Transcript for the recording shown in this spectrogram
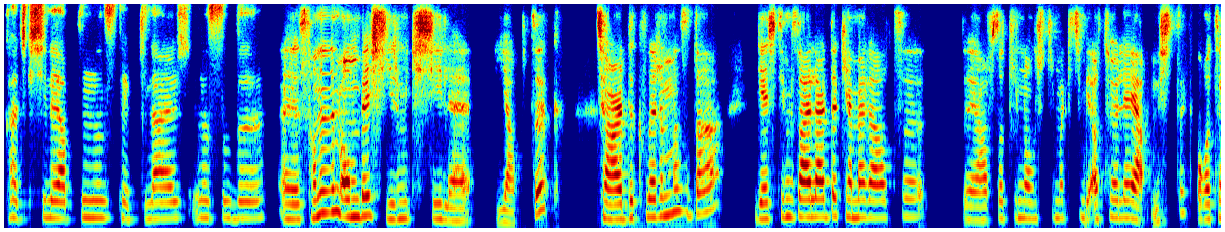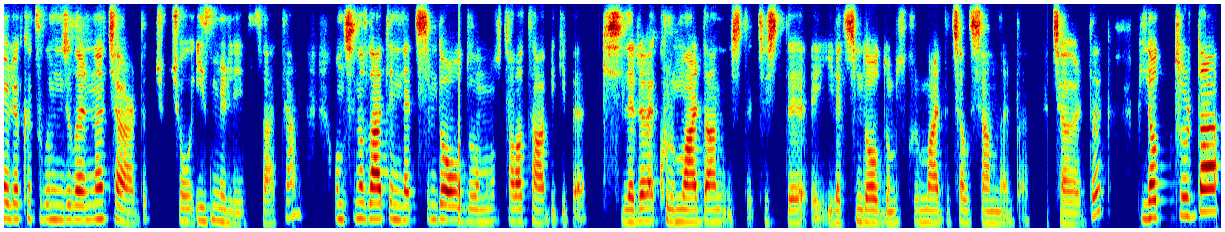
Kaç kişiyle yaptınız? Tepkiler nasıldı? Ee, sanırım 15-20 kişiyle yaptık. Çağırdıklarımız da geçtiğimiz aylarda Kemeraltı e, hafıza turunu oluşturmak için bir atölye yapmıştık. O atölye katılımcılarına çağırdık. Çünkü çoğu İzmirliydi zaten. Onun dışında zaten iletişimde olduğumuz Talat abi gibi kişileri ve kurumlardan işte çeşitli e, iletişimde olduğumuz kurumlarda çalışanları da çağırdık. Pilot turda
